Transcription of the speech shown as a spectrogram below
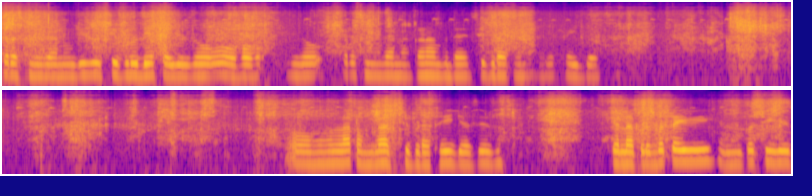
સરસ મજાનું બીજું ચીબડું દેખાઈ ગયું. જો, ઓહો. જો, સરસ મજાના ઘણા બધા ચીબડા પણ દેખાઈ ગયા છે. ઓહો, લાટમ લાટ ચીબડા થઈ ગયા છે. જો. પહેલાં આપણે બતાવી અને પછી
